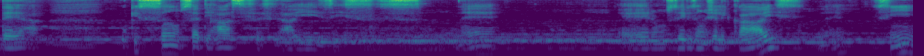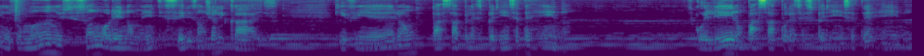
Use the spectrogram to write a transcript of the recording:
terra. O que são sete raças raízes? Né? Eram seres angelicais, né? Sim, os humanos são originalmente seres angelicais que vieram passar pela experiência terrena, escolheram passar por essa experiência terrena,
